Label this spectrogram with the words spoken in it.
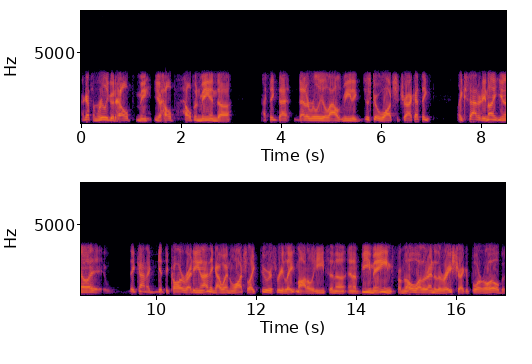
I got some really good help me, you know, help helping me, and uh, I think that that really allows me to just go watch the track. I think, like Saturday night, you know. They kind of get the car ready, and I think I went and watched like two or three late model heats and a and a B main from the whole other end of the racetrack at Port Royal. But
